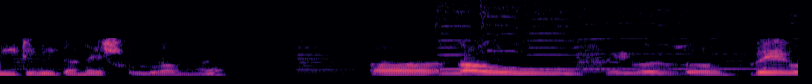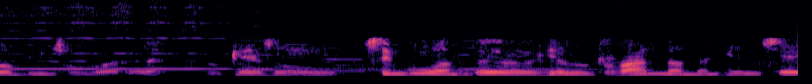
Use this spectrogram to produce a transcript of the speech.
வீட்டு கணேஷ் சொல்லுவாங்க. லவ் ஃபேவர்ஸ் பிரேவ் அப்படின்னு சொல்லுவாரு. ஓகே ஸோ சிம்பு வந்து he'll run and then he'll say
